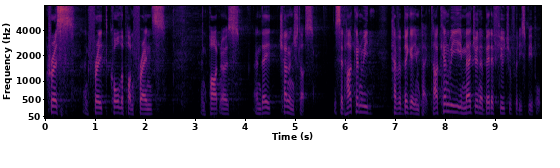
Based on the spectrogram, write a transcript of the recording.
Chris and Fred called upon friends and partners, and they challenged us. They said, How can we have a bigger impact? How can we imagine a better future for these people?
